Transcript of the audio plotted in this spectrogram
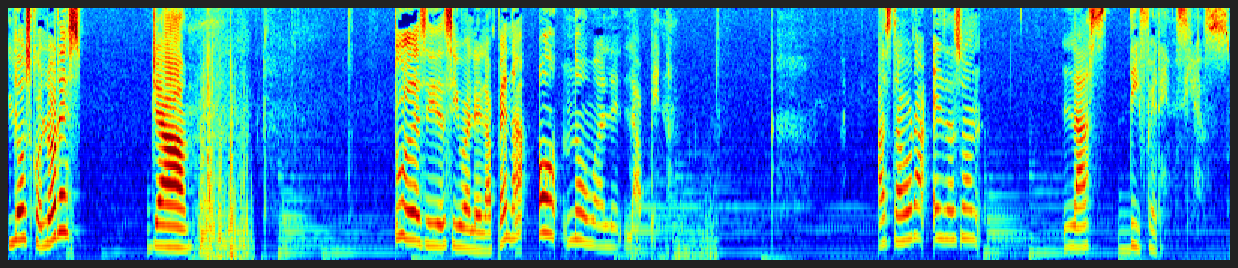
los colores, ya tú decides si vale la pena o no vale la pena. Hasta ahora esas son las diferencias.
